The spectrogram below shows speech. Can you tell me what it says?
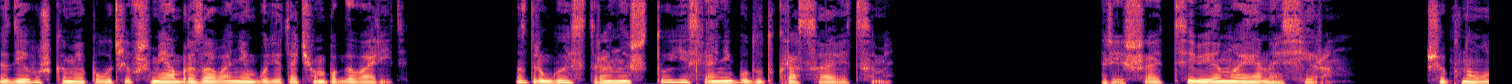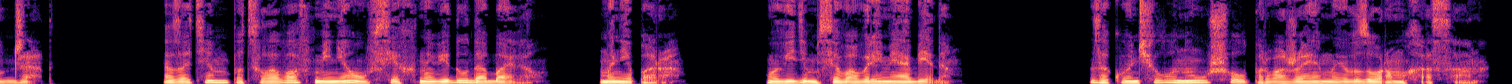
С девушками, получившими образование, будет о чем поговорить. С другой стороны, что, если они будут красавицами? «Решать тебе, моя Насира», — шепнул Джад. А затем, поцеловав меня у всех на виду, добавил. «Мне пора. Увидимся во время обеда». Закончил он и ушел, провожаемый взором Хасана.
